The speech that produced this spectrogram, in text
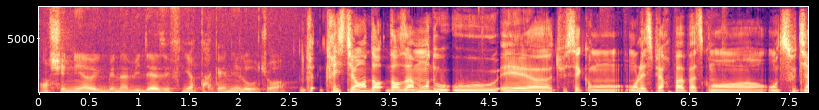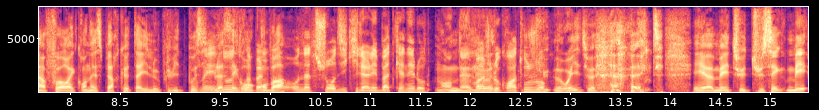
enchaîner avec Benavidez et finir par Canelo, tu vois. Chr- Christian, dans, dans un monde où, où- et euh, tu sais qu'on on l'espère pas parce qu'on on te soutient fort et qu'on espère que tu ailles le plus vite possible à ces gros combats. pas, On a toujours dit qu'il allait battre Canelo. On a- Moi, je le crois toujours. Tu- oui, tu- et, euh, mais tu, tu sais, mais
